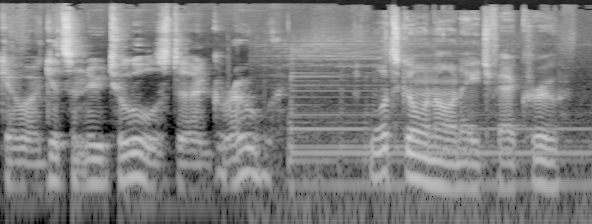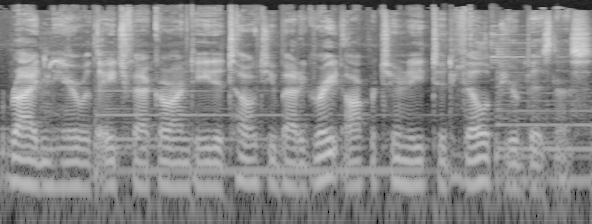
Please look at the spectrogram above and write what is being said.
go uh, get some new tools to grow. What's going on, HVAC crew? Ryden here with HVAC R&D to talk to you about a great opportunity to develop your business.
